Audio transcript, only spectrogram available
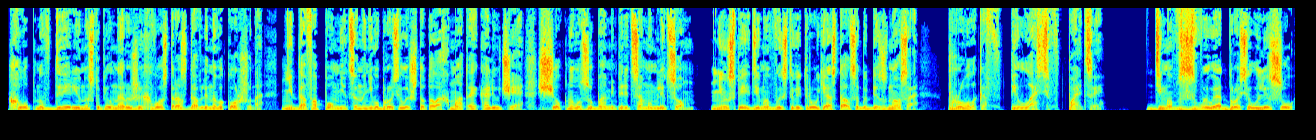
хлопнув дверью, наступил на рыжий хвост раздавленного коршуна. Не дав опомниться, на него бросилось что-то лохматое, колючее, щелкнуло зубами перед самым лицом. Не успей Дима выставить руки, остался бы без носа. Проволока впилась в пальцы. Дима взвыл и отбросил лесу,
